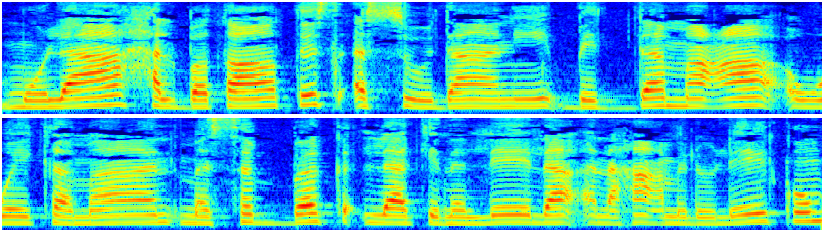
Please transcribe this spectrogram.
ملاح البطاطس السوداني بالدمعة وكمان مسبك. لكن الليلة أنا هعمله لكم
